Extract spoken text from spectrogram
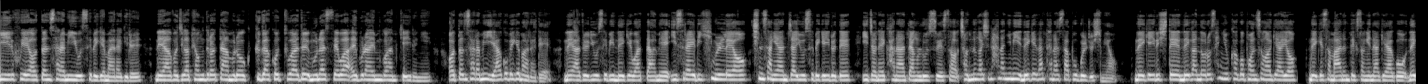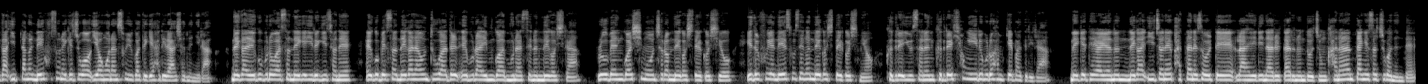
이 일 후에 어떤 사람이 요셉에게 말하기를 내 아버지가 병들었다 하므로 그가 곧 두 아들 문하세와 에브라임과 함께 이르니 어떤 사람이 야곱에게 말하되 내 아들 요셉이 내게 왔다 하며 이스라엘이 힘을 내어 침상에 앉아 요셉에게 이르되 이전에 가나안 땅 루스에서 전능하신 하나님이 내게 나타나사 복을 주시며 내게 이르시되 내가 너로 생육하고 번성하게 하여 내게서 많은 백성이 나게 하고 내가 이 땅을 내 후손에게 주어 영원한 소유가 되게 하리라 하셨느니라. 내가 애굽으로 와서 내게 이르기 전에 애굽에서 내가 낳은 두 아들 에브라임과 문하세는 내 것이라. 로벤과 시몬처럼 내 것이 될 것이요. 이들 후에 내 소생은 내 것이 될 것이며 그들의 유산은 그들의 형의 이름으로 함께 받으리라. 내게 대하여는 내가 이전에 바단에서 올 때에 라헬이 나를 따르는 도중 가나안 땅에서 죽었는데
